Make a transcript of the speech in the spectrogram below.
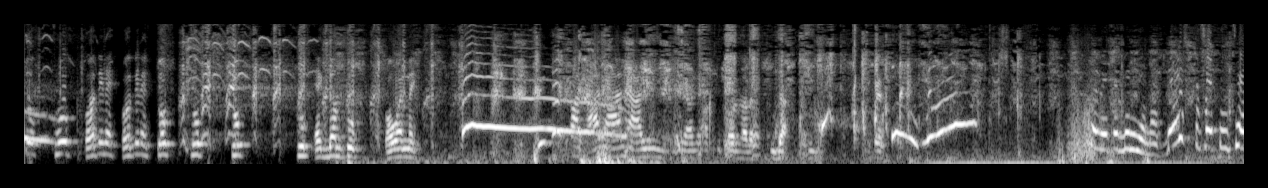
ચૂપ ચૂપ હોતી નહીં હોતી નહીં ચૂપ ચૂપ ચૂપ ચૂપ એકદમ ચૂપ હોવાનું નહીં હાલે હાલે હાલે હાલે હાલે હાલે જા તમે તો દુનિયાના બેસ્ટ પતિ છો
